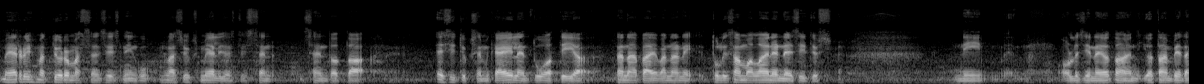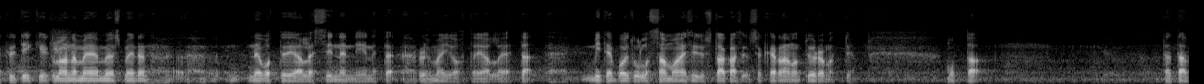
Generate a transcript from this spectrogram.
meidän ryhmä tyrmäsi sen siis niin kuin lähes yksimielisesti sen, sen tota, esityksen, mikä eilen tuotiin ja tänä päivänä niin tuli samanlainen esitys. Niin oli siinä jotain, jotain pientä kritiikkiä kyllä annamme myös meidän äh, neuvottelijalle sinne niin, että ryhmänjohtajalle, että miten voi tulla sama esitys takaisin, jos se kerran on tyrmätty. Mutta tätä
